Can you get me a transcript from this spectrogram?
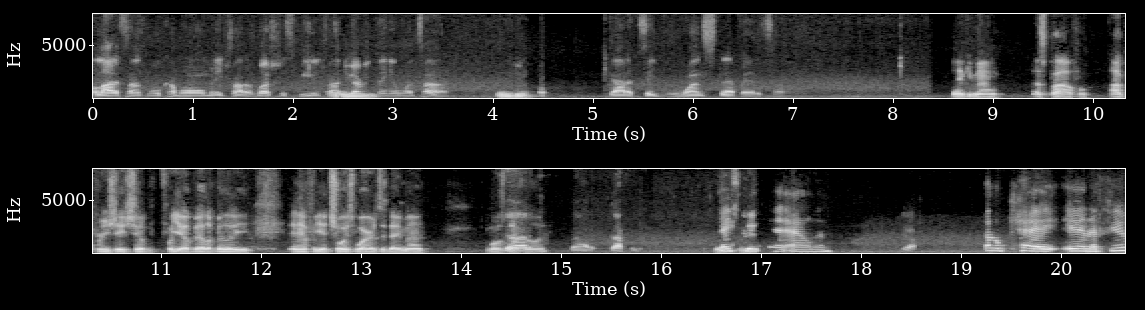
a lot of times people come home and they try to rush the speed and try to do mm-hmm. everything in one time. Mm-hmm. gotta take one step at a time. Thank you, man. That's powerful. I appreciate you for your availability and for your choice words today, man. Most got definitely. It. Got it. Definitely. Thank you again, Alan. Yeah. Okay, in a few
